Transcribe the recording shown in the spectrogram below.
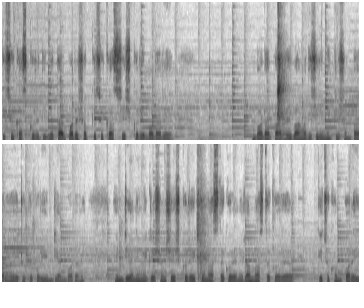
কিছু কাজ করে দিবে। তারপরে সব কিছু কাজ শেষ করে বর্ডারে বর্ডার পার হয়ে বাংলাদেশের ইমিগ্রেশন পার হয়ে ঢুকে পড়ি ইন্ডিয়ান বর্ডারে ইন্ডিয়ান ইমিগ্রেশন শেষ করে একটু নাস্তা করে নিলাম। নাস্তা করে কিছুক্ষণ পরেই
